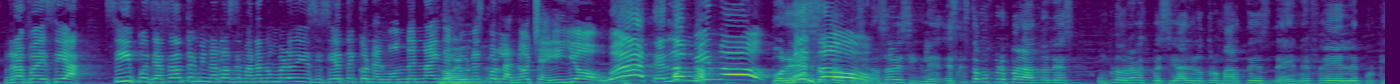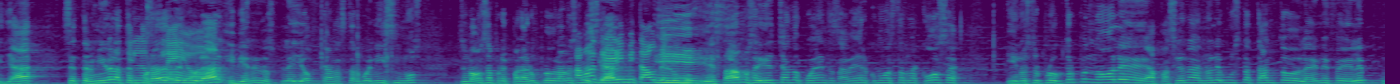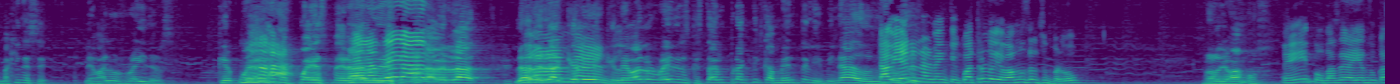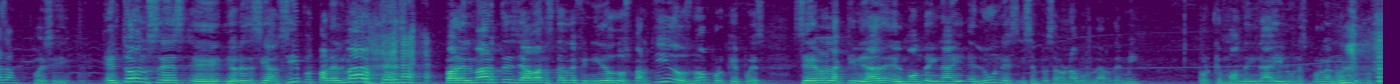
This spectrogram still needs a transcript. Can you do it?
Rafa decía, sí, pues ya se va a terminar la semana número 17 con el Monday Night No, del el- lunes por la noche. Y yo, ¿what? ¡Es lo mismo! Por eso, ¡Menso! pero por si no sabes inglés, es que estamos preparándoles un programa especial el otro martes de NFL porque ya se termina la temporada regular y vienen los playoffs que van a estar buenísimos. Entonces vamos a preparar un programa Vamos a especial. traer invitados de lujo. y estábamos ahí echando cuentas a ver cómo va a estar la cosa. Y nuestro productor pues no le apasiona, no le gusta tanto la NFL. Imagínense, le va a los Raiders. ¿Qué puede, qué puede esperar? De de-. La verdad, la verdad que le, man. que le va a los Raiders que están prácticamente eliminados. Está bien, en el 24 lo llevamos al Super Bowl. No lo llevamos. Sí, pues va a ser ahí en su casa. Pues sí. Entonces, eh, yo les decía, sí, pues para el martes, para el martes ya van a estar definidos los partidos, ¿no? Porque pues cierra la actividad el Monday Night el lunes y se empezaron a burlar de mí. Porque Monday Night y lunes por la noche, pues,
